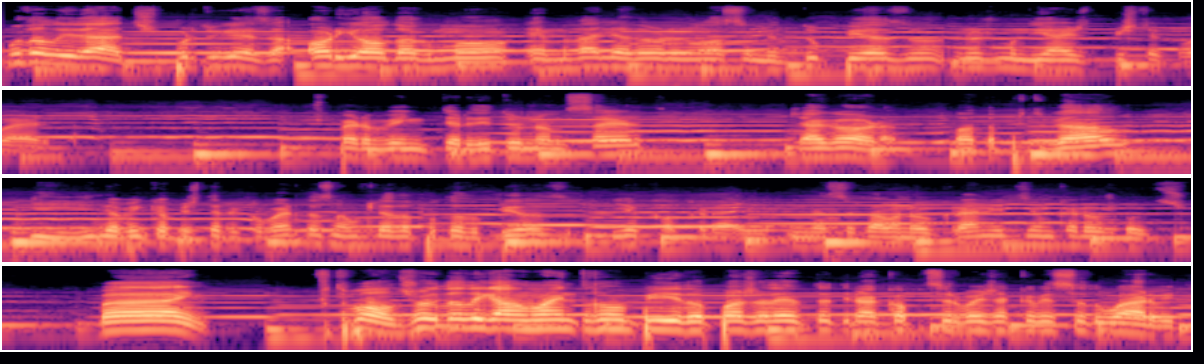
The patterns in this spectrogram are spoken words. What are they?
Modalidades: Portuguesa Oriol Dogmon é medalha de ouro no lançamento do peso nos Mundiais de Pista Coberta. Espero bem ter dito o nome certo. Já agora, volta a Portugal e ainda bem que a pista era coberta, senão filha da puta do peso e a cocaralho. Ainda acertava na Ucrânia e diziam que eram os russos. Bem, futebol, jogo da Liga Alemã interrompido após deve ter tirado copo de cerveja à cabeça do árbitro.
